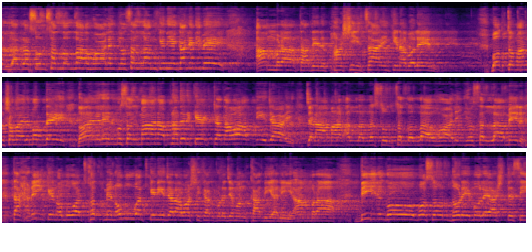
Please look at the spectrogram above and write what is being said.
আল্লাহ রাসুল সাল্লাহ আলাইহি ওয়াসাল্লামকে নিয়ে গালি দিবে, আমরা তাদের ফাঁসি চাই কিনা বলেন। বর্তমান সময়ের মধ্যে দয়ালের মুসলমান আপনাদেরকে একটা দাওয়াত দিয়ে যায়, যারা আমার আল্লাহ রাসূল সাল্লাল্লাহু আলাইহি ওয়াসাল্লামের তাহরিকে খতমে নবুয়াতকে নিয়ে যারা অস্বীকার করে, যেমন কাদিয়ানি, আমরা দীর্ঘ বছর ধরে বলে আসতেছি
